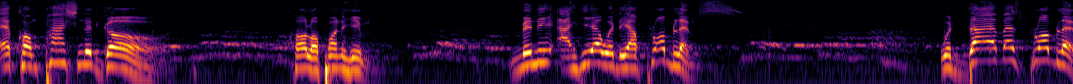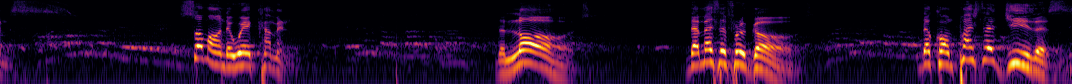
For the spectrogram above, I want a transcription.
a compassionate God. Call upon him. Many are here with their problems, with diverse problems. Some are on the way coming. The Lord, the merciful God, the compassionate Jesus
